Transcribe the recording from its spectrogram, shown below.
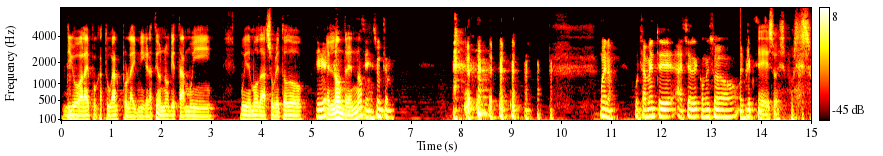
Digo a la época actual por la inmigración, ¿no? Que está muy, muy de moda, sobre todo en Londres, ¿no? Sí, es un tema. bueno, Justamente ayer comenzó el Brexit. Eso es, por eso,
